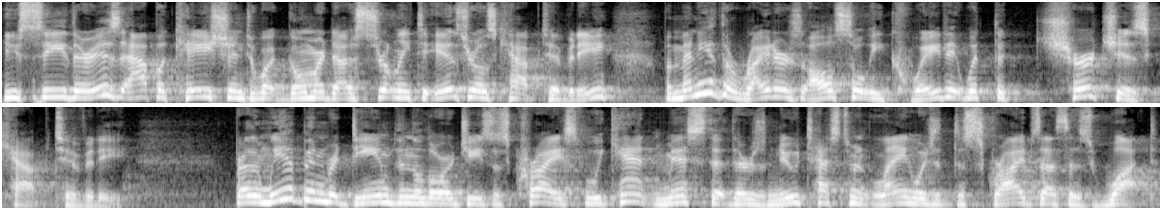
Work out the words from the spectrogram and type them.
You see, there is application to what Gomer does, certainly to Israel's captivity, but many of the writers also equate it with the church's captivity. Brethren, we have been redeemed in the Lord Jesus Christ, but we can't miss that there's New Testament language that describes us as what?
